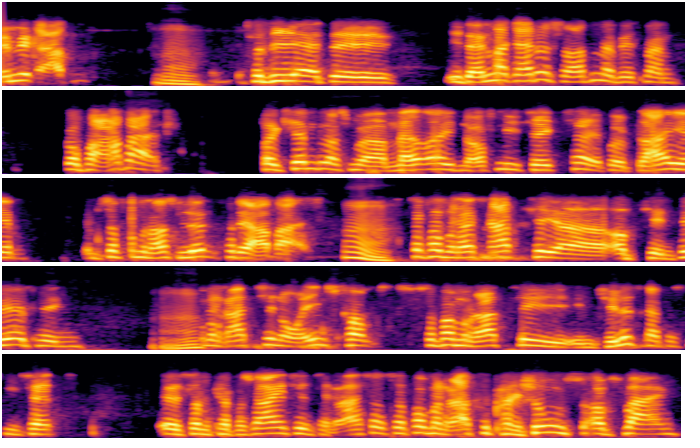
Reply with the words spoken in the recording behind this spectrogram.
nemlig retten. Mm. Fordi at øh, I Danmark er det sådan, at hvis man går på arbejde, for eksempel at smøre mader i den offentlige sektor på et plejehjem, jamen, så får man også løn for det arbejde. Mm. Så får man også ret til at optjene feriepenge. Mm. Så får man ret til en overenskomst. Så får man ret til en tillidsrepræsentant, øh, som kan forsvare ens interesser. Så får man ret til pensionsopsparing.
